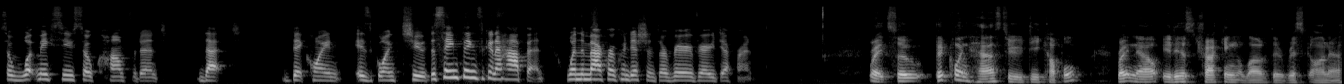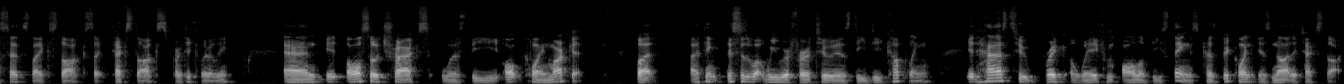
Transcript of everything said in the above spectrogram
So, what makes you so confident that Bitcoin is going to, the same thing's going to happen when the macro conditions are very, very different? Right. So Bitcoin has to decouple. Right now, it is tracking a lot of the risk on assets like stocks, like tech stocks, particularly. And it also tracks with the altcoin market. But I think this is what we refer to as the decoupling. It has to break away from all of these things because Bitcoin is not a tech stock.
